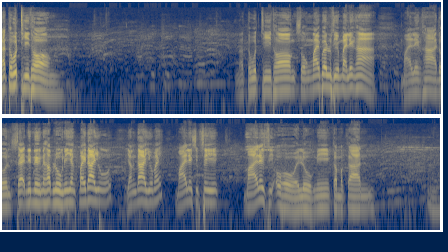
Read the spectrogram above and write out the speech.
นัทวุฒิทีทองนัทวุฒิทีทองส่งไม้เพื่อนลูกทีมหมายเลขห้าหมายเลขห้าโดนแซะนิดนึงนะครับ ลูกนี้ยังไปได้อยู่ ยังได้อยู่ไหม หมายเลขสิบสี่หมายเลขสี่โอ้โหลูกนี้กรรมการอืม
